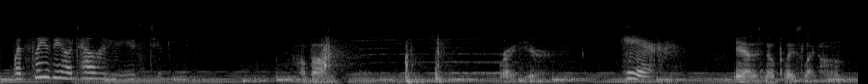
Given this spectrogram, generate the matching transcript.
What sleazy hotel are you used to, Keith? How about right here? Here. Yeah, there's no place like home.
